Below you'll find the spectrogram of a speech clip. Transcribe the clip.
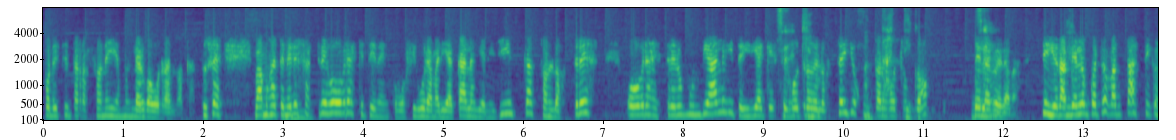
por distintas razones y es muy largo abordarlo acá. Entonces, vamos a tener mm. esas tres obras que tienen como figura María Calas y Anijinska, son los tres obras estrenos mundiales y te diría que ese es otro de los sellos junto a los otros dos de la programa. Sí, yo también lo encuentro fantástico.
